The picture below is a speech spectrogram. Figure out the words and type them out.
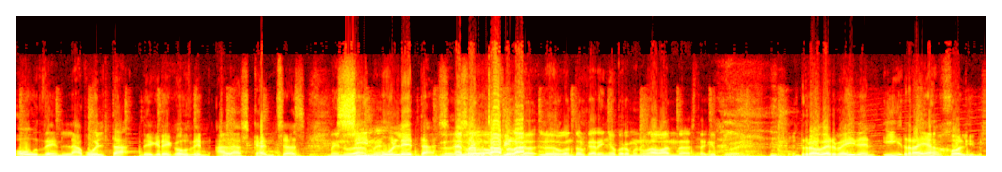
Oden, la vuelta de Greg Oden a las canchas Menuda- sin me- muletas. Lo La digo, lo, lo digo con todo el cariño, pero menuda banda este equipo, eh. Robert Baden y Ryan Hollins.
